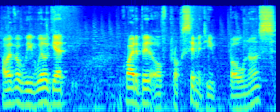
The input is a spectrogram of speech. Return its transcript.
However, we will get quite a bit of proximity bonus.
